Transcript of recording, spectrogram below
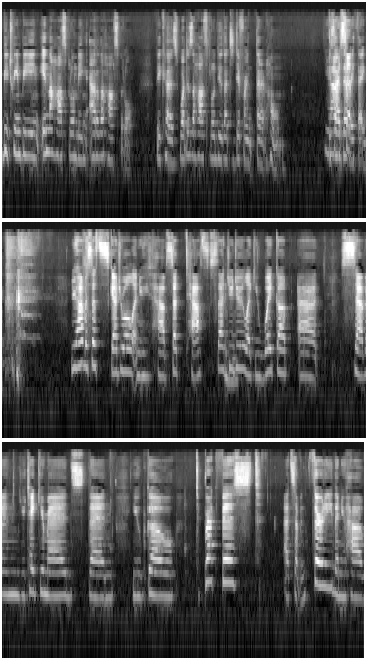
between being in the hospital and being out of the hospital? Because what does the hospital do that's different than at home? You Besides set- everything. you have a set schedule and you have set tasks that you Mm-hmm. do like you wake up at 7 you take your meds then you go to breakfast at 7.30 then you have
